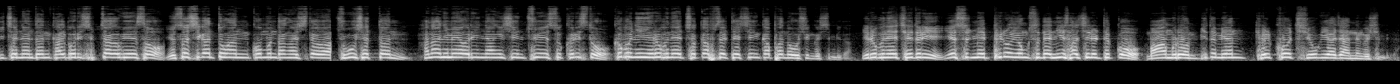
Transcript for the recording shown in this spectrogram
2000년 전 갈보리 십자가 위에서 6시간 동안 고문당하시다가 죽으셨던 하나님의 어린 양이신 주 예수 그리스도 그분이 여러분의 죄값을 대신 갚아 놓으신 것입니다. 여러분의 죄들이 예수님의 피로 용서된 이 사실을 듣고 마음으로 믿으면 결코 지옥이 하지 않는 것입니다.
